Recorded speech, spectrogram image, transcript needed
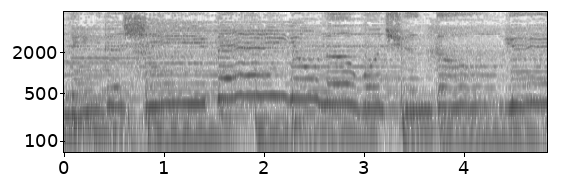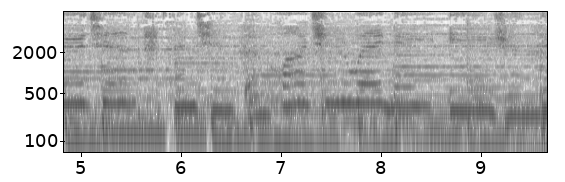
你的喜悲有了我全都遇见，三千繁花只为你一人留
